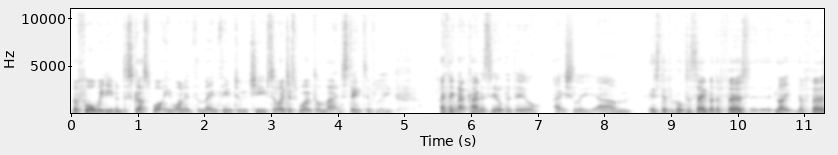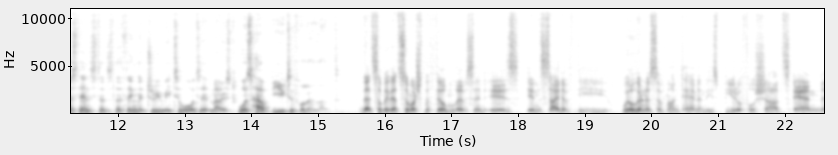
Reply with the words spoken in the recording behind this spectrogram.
before we'd even discussed what he wanted the main theme to achieve. So I just worked on that instinctively. I think that kind of sealed the deal. Actually, um, it's difficult to say, but the first, like the first instance, the thing that drew me towards it most was how beautiful it looked that's something that so much of the film lives in is inside of the wilderness of Montana and these beautiful shots. And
